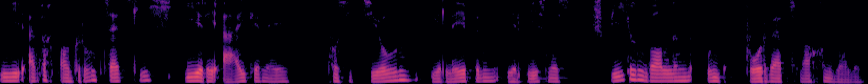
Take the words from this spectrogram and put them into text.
die einfach mal grundsätzlich ihre eigene Position, ihr Leben, ihr Business spiegeln wollen und vorwärts machen wollen.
